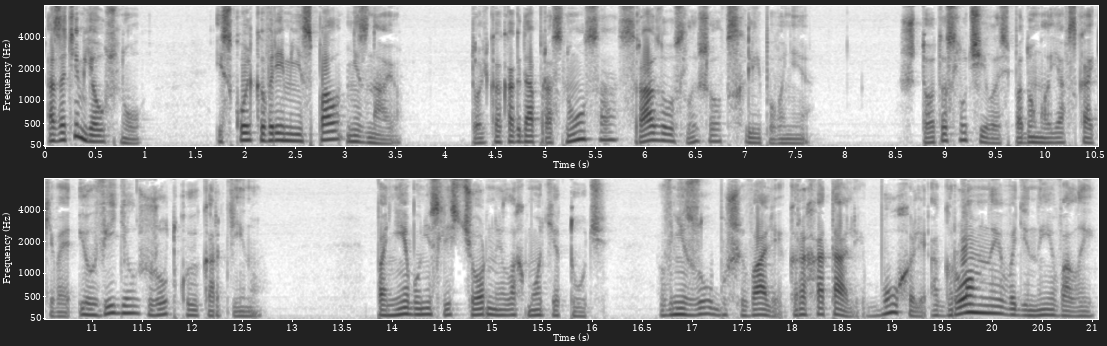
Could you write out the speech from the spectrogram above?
А затем я уснул. И сколько времени спал, не знаю. Только когда проснулся, сразу услышал всхлипывание. «Что-то случилось», — подумал я, вскакивая, и увидел жуткую картину. По небу неслись черные лохмотья туч. Внизу бушевали, грохотали, бухали огромные водяные валы.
